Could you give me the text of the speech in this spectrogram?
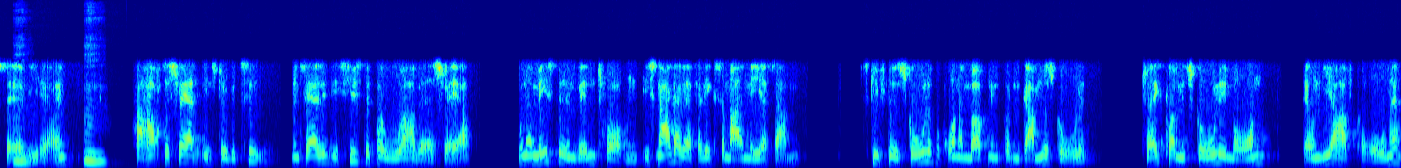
sagde mm. jeg lige her. Ikke? Mm. Har haft det svært et stykke tid, men særligt de sidste par uger har været svære. Hun har mistet en ven, tror hun. De snakker i hvert fald ikke så meget mere sammen. Skiftede skole på grund af mobning på den gamle skole. Tør ikke komme i skole i morgen, da hun lige har haft corona.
